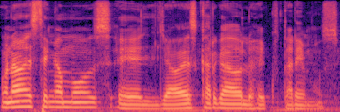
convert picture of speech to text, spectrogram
Una vez tengamos el Java descargado lo ejecutaremos.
